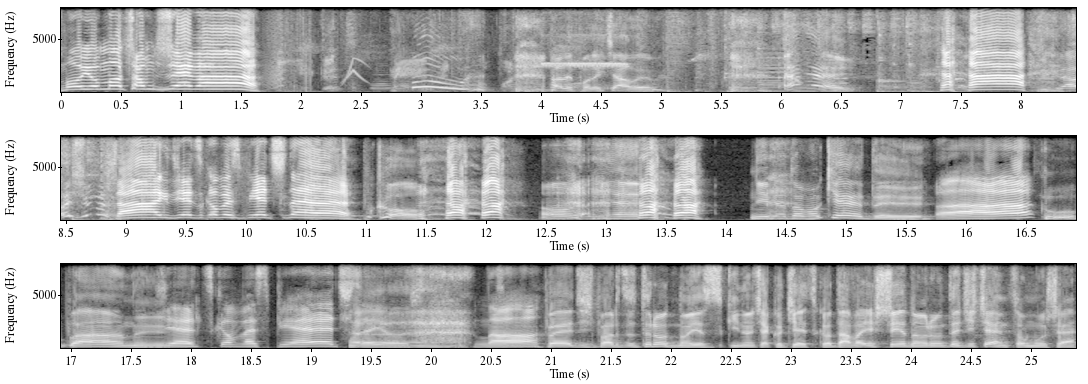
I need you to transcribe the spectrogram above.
Moją mocą drzewa. Ale poleciałem. Ej! Haha! Wygrałeś już? Tak, dziecko bezpieczne! Szybko! O nie, nie wiadomo kiedy. A? Kubany. Dziecko bezpieczne już. No. Powiedzieć, bardzo trudno jest zginąć jako dziecko. Dawaj jeszcze jedną rundę dziecięcą muszę.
